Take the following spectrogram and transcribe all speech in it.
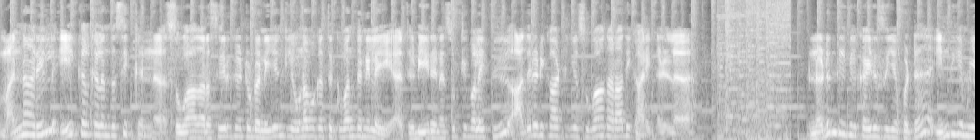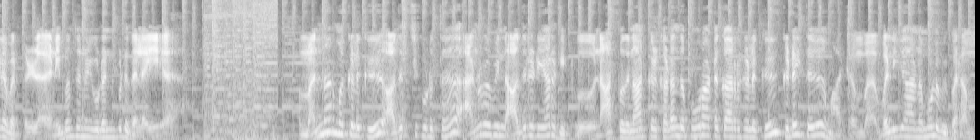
மன்னாரில் ஈக்கள் கலந்த சிக்கன் சுகாதார சீர்கேட்டுடன் இயங்கிய உணவகத்துக்கு வந்த நிலை திடீரென சுற்றி வளைத்து அதிரடி காட்டிய சுகாதார அதிகாரிகள். நெடுந்தீவில் கைது செய்யப்பட்ட இந்திய மீனவர்கள் நிபந்தனையுடன் விடுதலை. மன்னார் மக்களுக்கு அதிர்ச்சி கொடுத்த அனுரவின் அதிரடி அறிவிப்பு நாற்பது நாட்கள் கடந்த போராட்டக்காரர்களுக்கு கிடைத்த மாற்றம். வெளியான முழு விவரம்.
